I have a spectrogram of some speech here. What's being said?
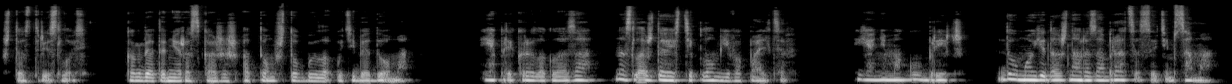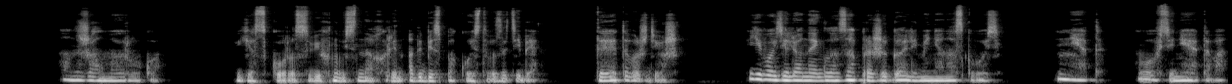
что стряслось? Когда ты мне расскажешь о том, что было у тебя дома?» Я прикрыла глаза, наслаждаясь теплом его пальцев. «Я не могу, Бридж. Думаю, я должна разобраться с этим сама». Он сжал мою руку. «Я скоро свихнусь нахрен от беспокойства за тебя. Ты этого ждешь?» Его зеленые глаза прожигали меня насквозь. Нет, вовсе не этого.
